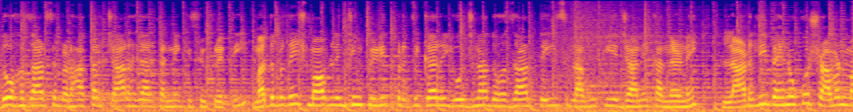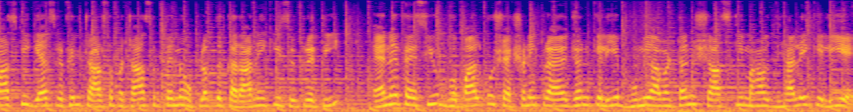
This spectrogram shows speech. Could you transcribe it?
2000 से बढ़ाकर 4000 करने की स्वीकृति। मध्य प्रदेश मॉब लिंचिंग पीड़ित प्रतिकर योजना 2023 लागू किए जाने का निर्णय। लाडली बहनों को श्रावण मास की गैस रिफिल चार सौ में उपलब्ध कराने की स्वीकृति। एनएफएसयू भोपाल को शैक्षणिक प्रायोजन के लिए भूमि आवंटन शासकीय महाविद्यालय के लिए,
